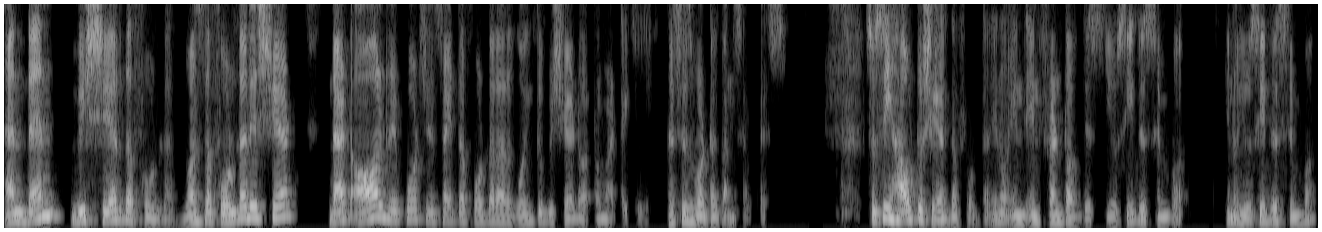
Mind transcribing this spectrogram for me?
And then we share the folder. Once the folder is shared, that all reports inside the folder are going to be shared automatically. This is what the concept is. So see how to share the folder. You know, in, in front of this, you see this symbol. You know, you see this symbol,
